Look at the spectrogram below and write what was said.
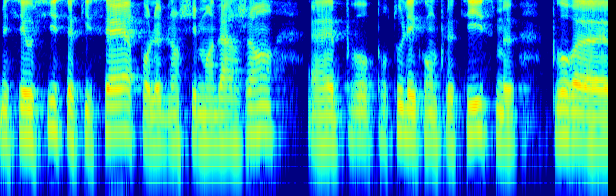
mais c'est aussi ce qui sert pour le blanchiment d'argent, euh, pour, tous les complotismes, pour, euh,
